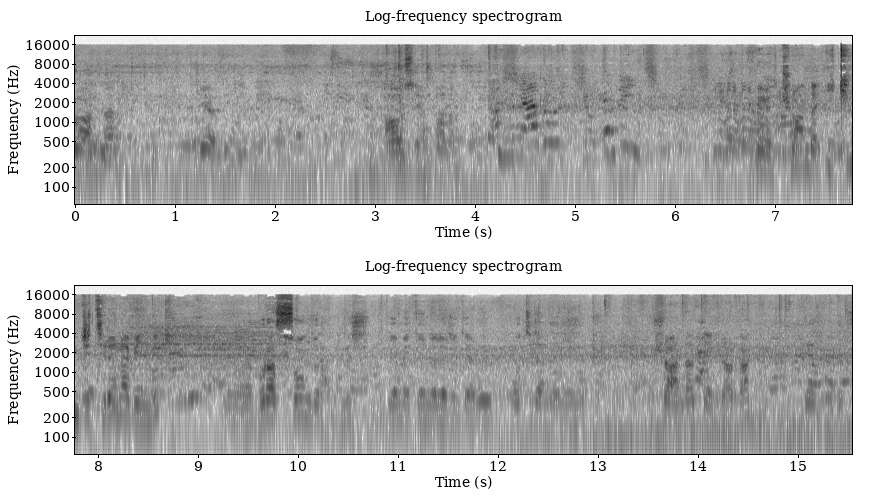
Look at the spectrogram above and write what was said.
Şu anda geldik. Pause yapalım. Evet şu anda ikinci trene bindik. Ee, burası son durakmış. Yemek yenilecek yer. O trenden indik. Şu anda tekrardan geziyoruz.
